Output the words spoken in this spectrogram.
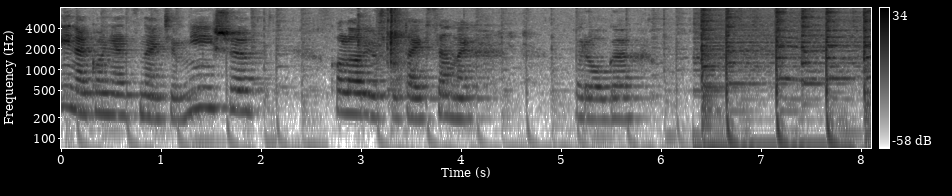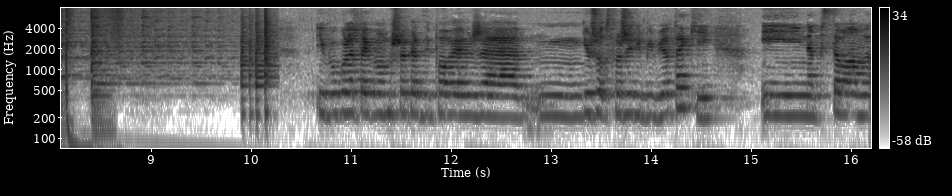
I na koniec najciemniejszy kolor już tutaj w samych rogach. I w ogóle tak Wam przy okazji powiem, że mm, już otworzyli biblioteki i napisałam e,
